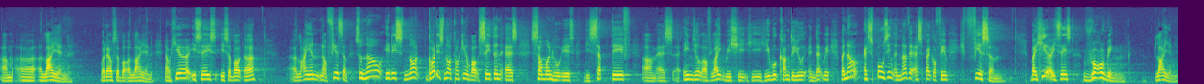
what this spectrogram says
um, a, a, lion? What else about a lion? Now, here it says it's about a, a lion, now fearsome. So now it is not, God is not talking about Satan as someone who is deceptive, um, as an angel of light, which he, he, he would come to you in that way. But now exposing another aspect of him, fearsome. But here he says, roaring lion,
